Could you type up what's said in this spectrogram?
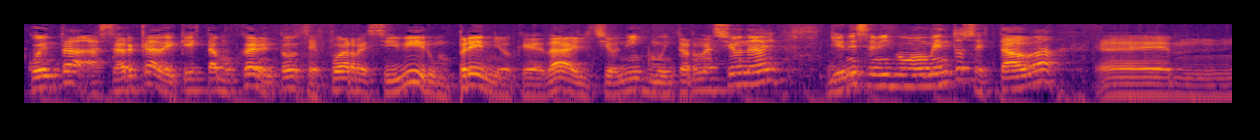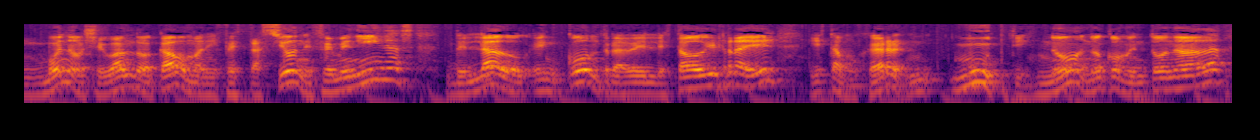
cuenta acerca de que esta mujer entonces fue a recibir un premio que da el sionismo internacional y en ese mismo momento se estaba eh, bueno, llevando a cabo manifestaciones femeninas del lado en contra del Estado de Israel y esta mujer mutis, ¿no? No comentó nada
